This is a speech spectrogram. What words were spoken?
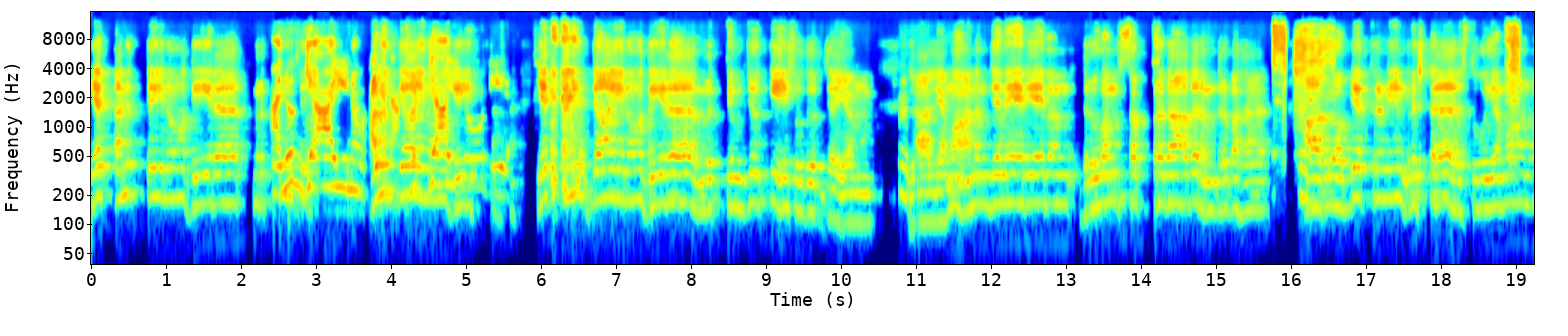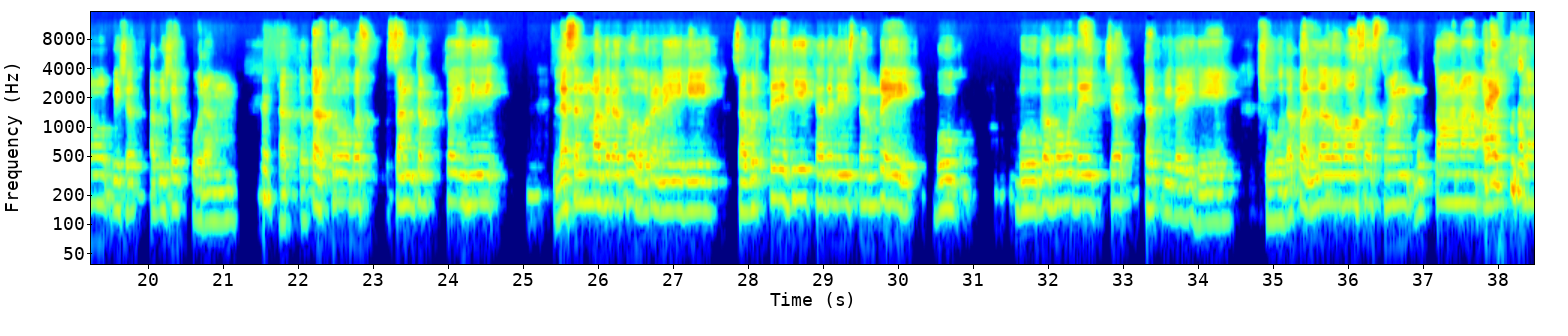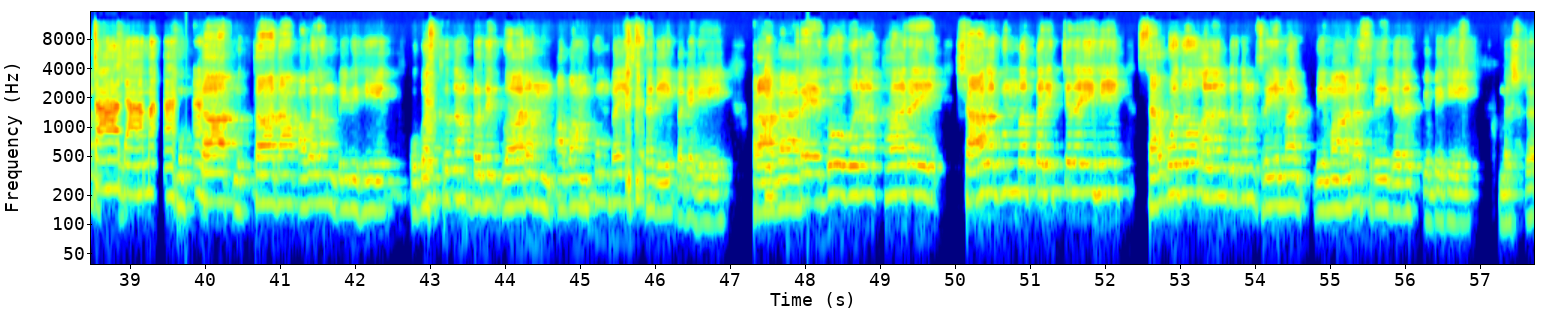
यत् अनुत्ययिनो धीर अनुध्यायिनो धीर यत् अनुध्यायिनो धीर मृत्युं जुह्ये सुदुर्जयम् लाल्यमानं जनेरेवं ध्रुवं सप्रदादरं नृपः आरोप्य कृणीं दृष्ट स्तूयमानो विशत् अभिषत्पुरम् तत्र तत्रोपसङ्कल्पैः लसन्मगरतोरणैः सवृत्तैः कदलीस्तम्भैः भूग भूगबोधैश्च तद्विदैः शूदपल्लववासस्त्रं मुक्तानाम् मुक्तादाम मुक्ता मुक्तादाम् अवलम्बिभिः। उपस्कृतं प्रतिद्वारम् अवां कुम्भैस्तदीपगैः प्रागारे गोपुरकारे शालकुम्भपरिच्छदैः सर्वतो अलङ्कृतं श्रीमद्विमानश्रीगरत्युभिः मृष्ट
